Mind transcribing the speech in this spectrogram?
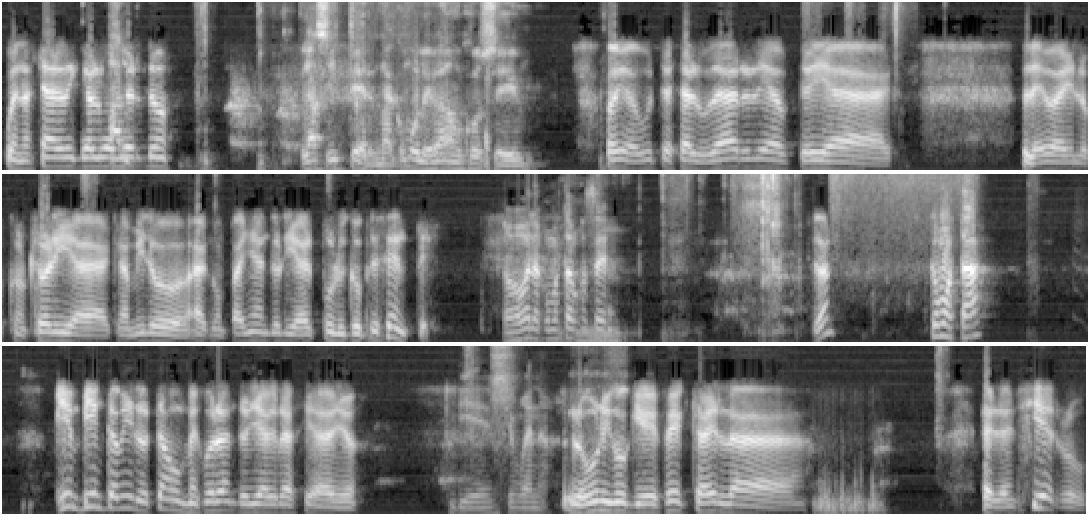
Buenas tardes, Carlos Alberto. La cisterna, ¿cómo le va, don José? Oiga, gusto saludarle a usted y a Leva en los controles y a Camilo acompañándole y al público presente. Hola, ¿cómo está José? ¿Perdón? ¿Cómo está? Bien, bien, Camilo, estamos mejorando ya, gracias a Dios. Bien, qué bueno. Lo único que afecta es la el encierro,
